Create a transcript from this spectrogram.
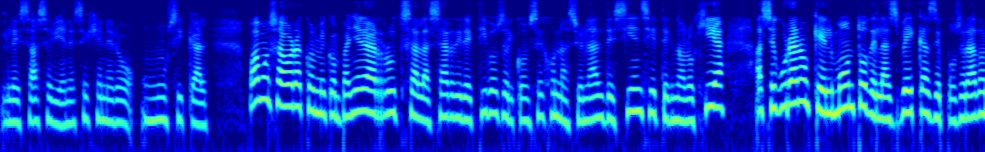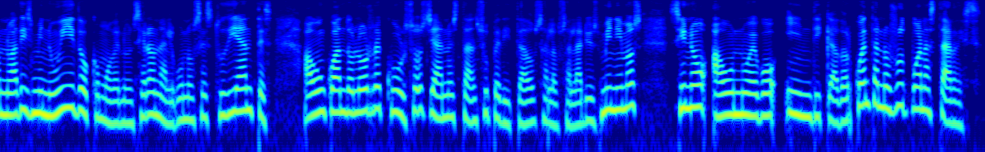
les hace bien, ese género musical. Vamos ahora con mi compañera Ruth Salazar, directivos del Consejo Nacional de Ciencia y Tecnología, aseguraron que el monto de las becas de posgrado no ha disminuido, como denunciaron algunos estudiantes, aun cuando los recursos ya no están supeditados a los salarios mínimos, sino a un nuevo indicador. Cuéntanos, Ruth, buenas tardes.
